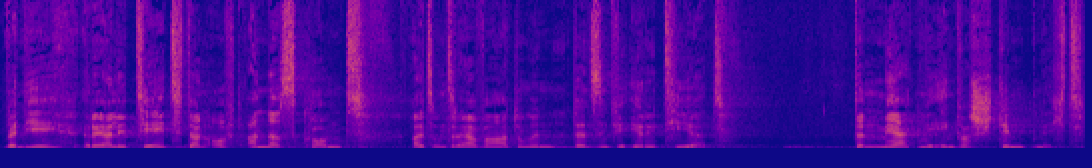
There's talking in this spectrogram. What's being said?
Wenn die Realität dann oft anders kommt als unsere Erwartungen, dann sind wir irritiert. Dann merken wir, irgendwas stimmt nicht.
